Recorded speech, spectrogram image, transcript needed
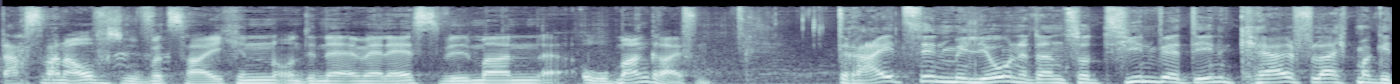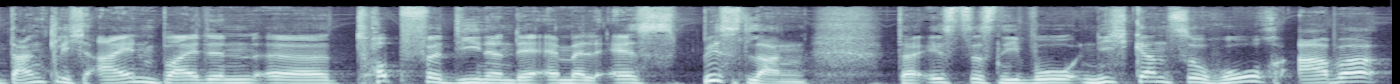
das waren Aufrufezeichen. Und in der MLS will man oben angreifen. 13 Millionen, dann sortieren wir den Kerl vielleicht mal gedanklich ein bei den äh, Top-Verdienern der MLS bislang. Da ist das Niveau nicht ganz so hoch, aber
